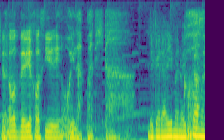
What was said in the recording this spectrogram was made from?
Esa voz de viejo así de. ¡Uy, las patitas! De caradima no hay cama.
